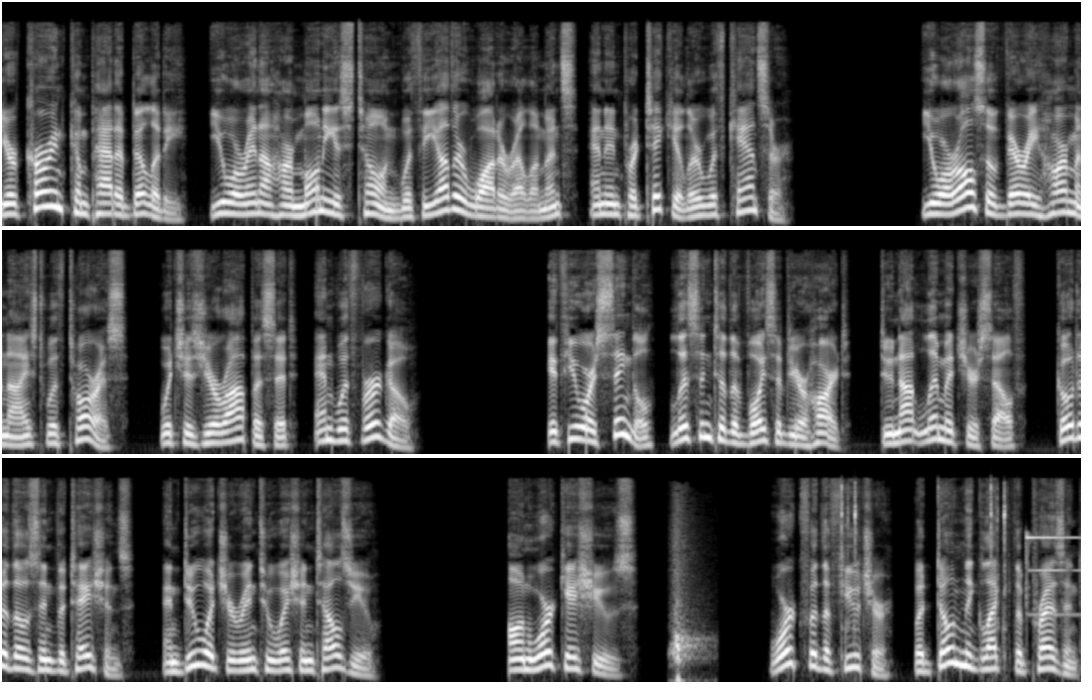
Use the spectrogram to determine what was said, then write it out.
Your current compatibility, you are in a harmonious tone with the other water elements and in particular with Cancer. You are also very harmonized with Taurus, which is your opposite, and with Virgo. If you are single, listen to the voice of your heart, do not limit yourself, go to those invitations, and do what your intuition tells you. On work issues, work for the future, but don't neglect the present,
